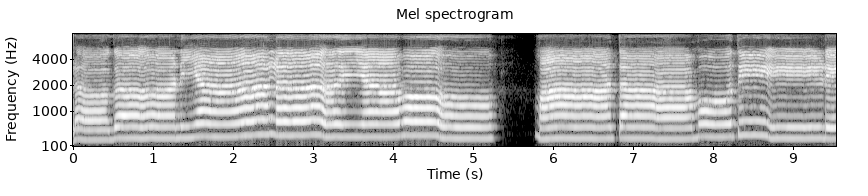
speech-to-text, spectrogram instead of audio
લગનિયા લઈ આવો માતા મોતીડે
